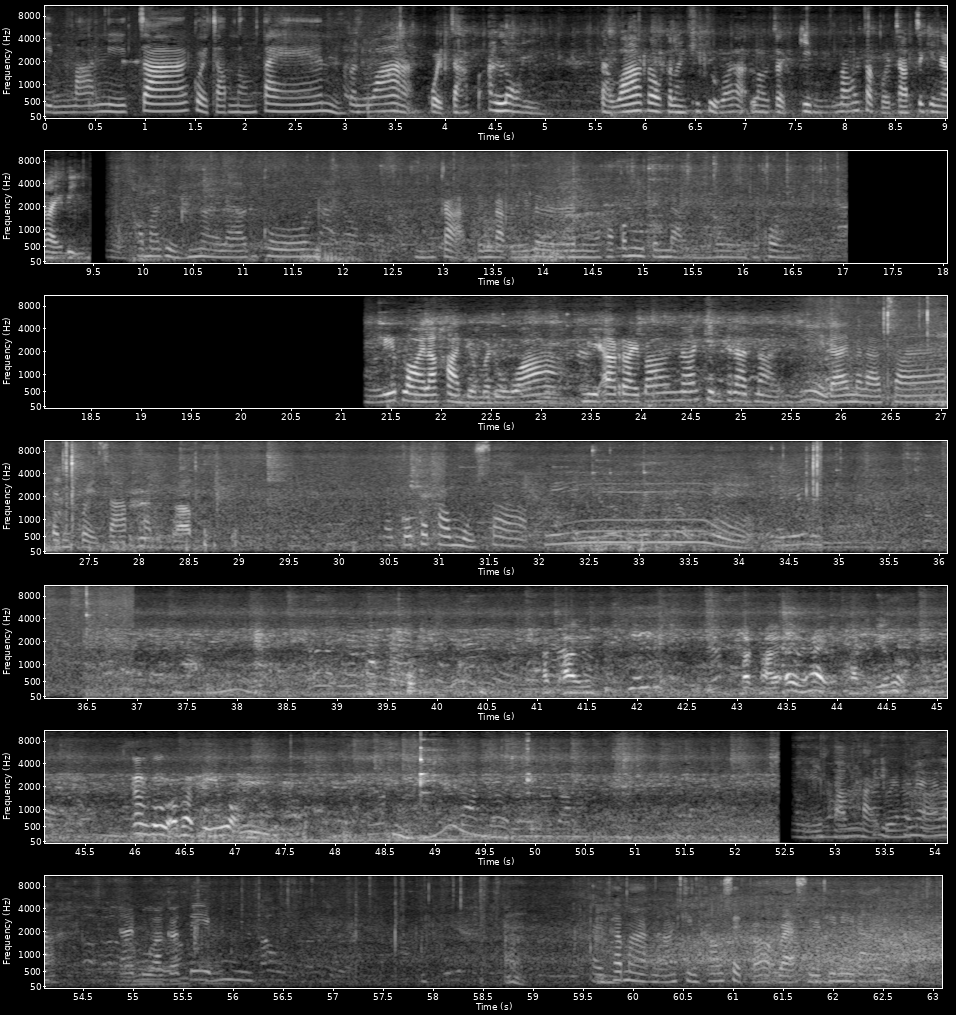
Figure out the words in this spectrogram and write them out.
กินร้านนี้จ้าก๋วยจับน้องแตนมันว่าก๋วยจับอร่อย แต่ว่าเรากำลังคิดอยู่ว่าเราจะกินนอกจากก๋วยจับจะกินอะไรดี เข้ามาถึงข้างในแล้วทุกคนบรรยากาศเป็นแบบนี้เลยเนื้อเขาก็มีเป็นแบบนี้เลยทุกคนเรียบร้อยแล้วค่ะ เดี๋ยวมาดูว่ามีอะไรบ้างน่ากินขนาดไหน นี่ได้มาแล้วจ้าเป็นก๋วยจั๊บค่ะทุกคนครับ แล้วก็กะเพราหมูสับนี่ผัดไทยผัดไทยเอ้ยไม่ใช่ผัดซีอิ๊วเอ้าคือเอาผัดซีอิ๊วเหรออืมมีพร้อมขายด้วยนะคะได้บัวก็ตีม ใครถ้ามานะกินข้าวเสร็จก็แวะซื้อที่นี่ได้เลยนะคะ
